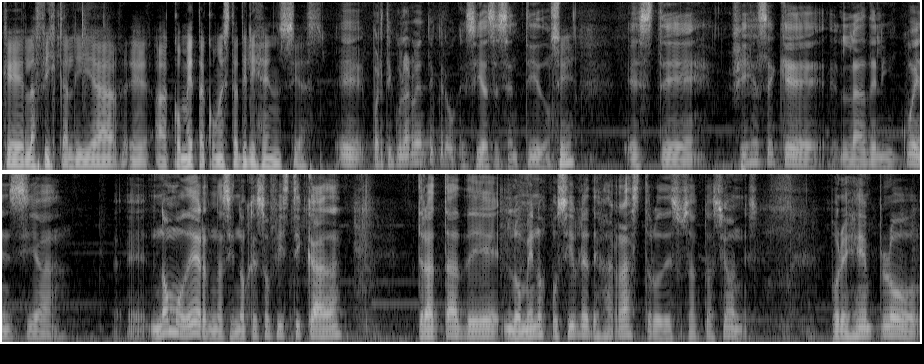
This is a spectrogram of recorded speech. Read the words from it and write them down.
que la fiscalía eh, acometa con estas diligencias? particularmente creo que sí hace sentido. Sí. Este, fíjese que la delincuencia eh, no moderna, sino que sofisticada, trata de lo menos posible dejar rastro de sus actuaciones. Por ejemplo,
